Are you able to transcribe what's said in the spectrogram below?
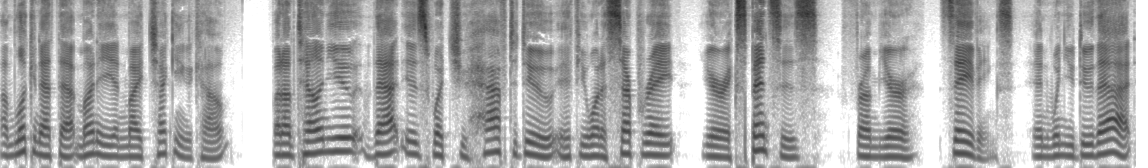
I'm looking at that money in my checking account. But I'm telling you, that is what you have to do if you want to separate your expenses from your savings. And when you do that,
